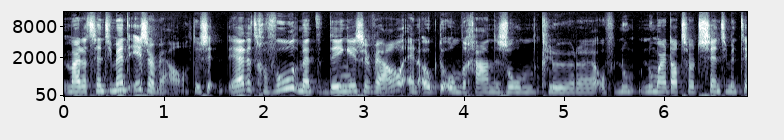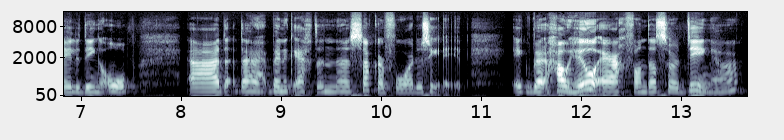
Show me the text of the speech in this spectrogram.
maar dat sentiment is er wel. Dus ja, het gevoel met het ding is er wel. En ook de ondergaande zonkleuren, of noem, noem maar dat soort sentimentele dingen op. Eh, daar ben ik echt een eh, zakker voor. Dus ik, ik ben, hou heel erg van dat soort dingen.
